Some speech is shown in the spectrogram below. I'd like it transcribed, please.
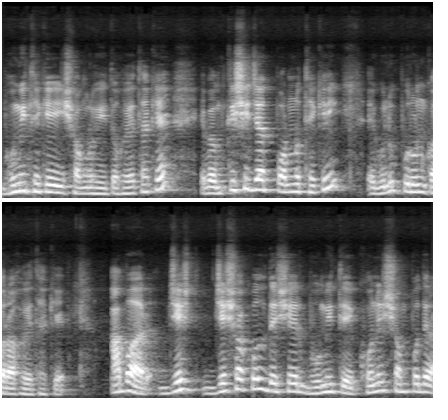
ভূমি থেকেই সংগৃহীত হয়ে থাকে এবং কৃষিজাত পণ্য থেকেই এগুলো পূরণ করা হয়ে থাকে। আবার যে যে সকল দেশের ভূমিতে খনিজ সম্পদের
